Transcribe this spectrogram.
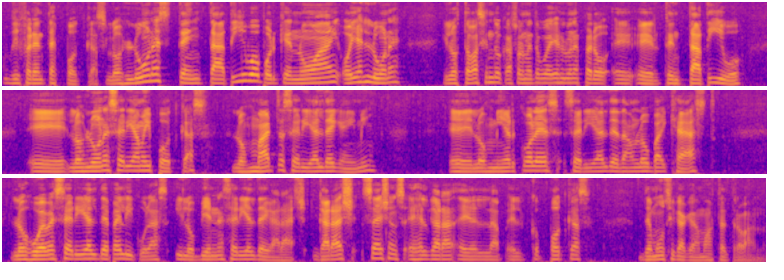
diferentes podcasts. Los lunes tentativo porque no hay, hoy es lunes y lo estaba haciendo casualmente porque hoy es lunes, pero eh, el tentativo, eh, los lunes sería mi podcast, los martes sería el de gaming, eh, los miércoles sería el de Download by Cast, los jueves sería el de películas y los viernes sería el de Garage. Garage Sessions es el, el, podcast de música que vamos a estar trabajando.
